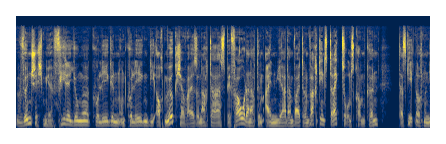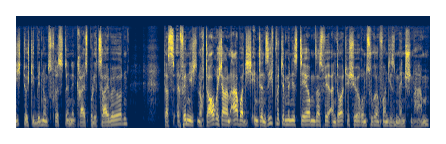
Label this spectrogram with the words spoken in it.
wünsche ich mir viele junge Kolleginnen und Kollegen, die auch möglicherweise nach der HSBV oder nach dem einen Jahr dann weiteren Wachdienst direkt zu uns kommen können. Das geht noch nicht durch die Bindungsfristen in den Kreispolizeibehörden. Das finde ich noch traurig. Daran arbeite ich intensiv mit dem Ministerium, dass wir einen deutlich höheren Zugang von diesen Menschen haben.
